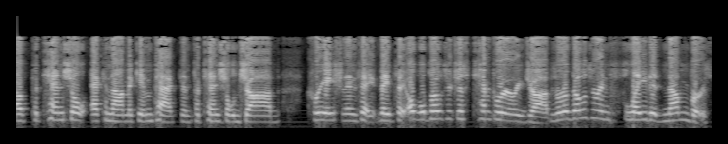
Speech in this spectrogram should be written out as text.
of potential economic impact and potential job creation and say they'd say, oh well, those are just temporary jobs or those are inflated numbers.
